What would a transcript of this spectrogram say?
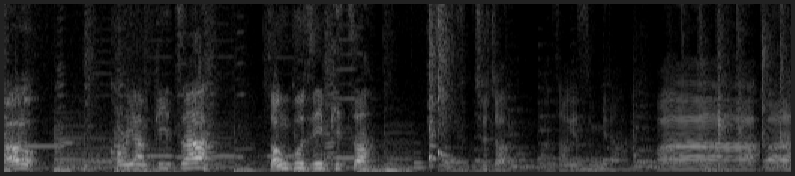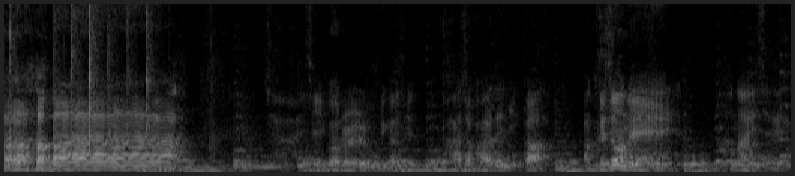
아우 코리안 피자 정구지 피자 부추전 완성했습니다. 와, 와, 와. 자 이제 이거를 우리가 이제 가져가야 되니까 아그 전에 하나 이제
